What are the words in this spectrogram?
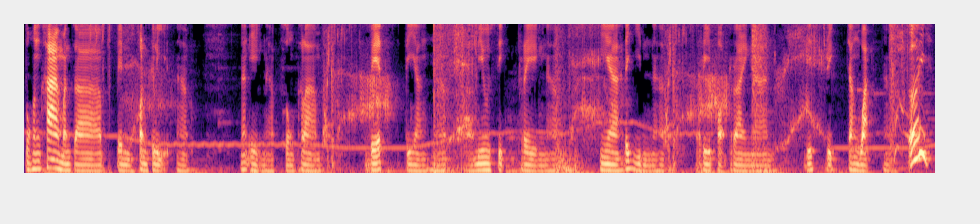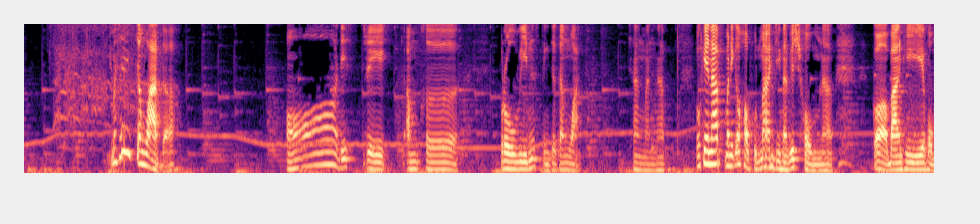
ตรงข้างๆมันจะเป็นคอนกรีตนะครับ นั่นเองนะครับ สงคราม bed เตียงนะครับ music เพลงนะครับเฮียได้ยินนะครับ report รายงาน district จังหวัดนะเอ้ย ไม่ใช่จังหวัดเหรอ อ๋อ district อำเภอ province ถึงจะจังหวัดช่างมันนะครับ โอเคนะครับวันนี้ก็ขอบคุณมากจริงๆท่านผู้ชมนะครับก็บางทีผม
